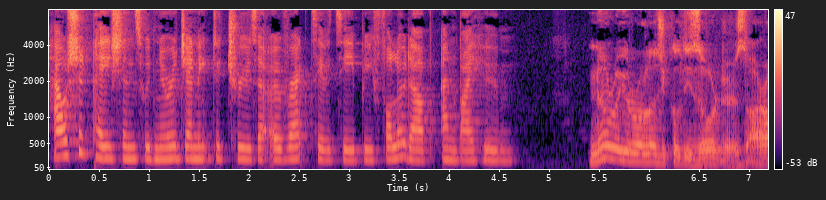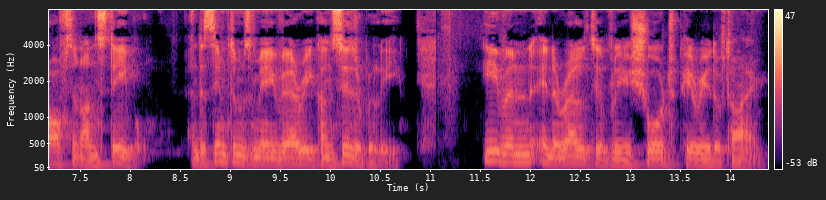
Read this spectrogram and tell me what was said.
How should patients with neurogenic detrusor overactivity be followed up and by whom? Neurourological disorders are often unstable, and the symptoms may vary considerably, even in a relatively short period of time.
